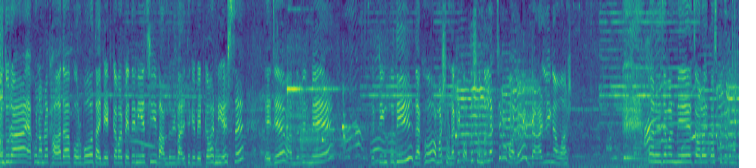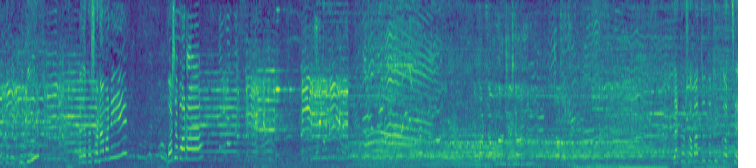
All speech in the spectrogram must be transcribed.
বন্ধুরা এখন আমরা খাওয়া দাওয়া করব। তাই বেড কাভার পেতে নিয়েছি। বান্ধবী বাড়ি থেকে বেড কাভার নিয়ে এসছে। এই যে বান্ধবীর মেয়ে টিঙ্কুদি দেখো আমার সোনাকে কত সুন্দর লাগছে না বলো? ডার্লিং আমার। আর এই যে আমার মেয়ে চলো এই পাশ থেকে তোমাদেরকে দেখিয়ে দিই। দেখো সোনামণি বসে পড়ো। দেখো সবার জুতো ঠিক করছে।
